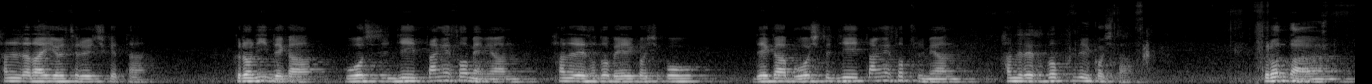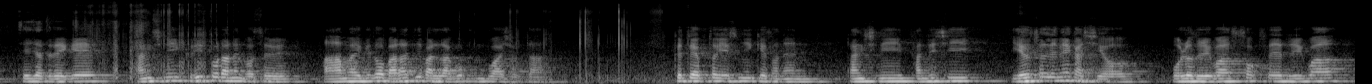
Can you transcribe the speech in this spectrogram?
하늘나라의 열쇠를 주겠다. 그러니 내가 무엇이든지 땅에서 매면 하늘에서도 매일 것이고 내가 무엇이든지 땅에서 풀면 하늘에서도 풀릴 것이다. 그런 다음 제자들에게 당신이 그리스도라는 것을 아무에게도 말하지 말라고 분부하셨다. 그때부터 예수님께서는 당신이 반드시 예루살렘에 가시어 원로들과 수석세들과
